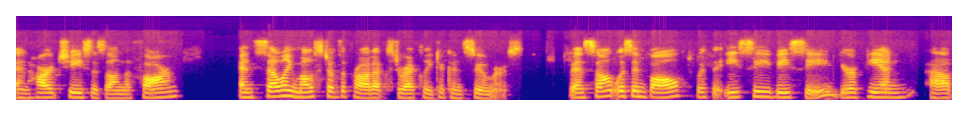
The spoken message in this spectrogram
and hard cheeses on the farm, and selling most of the products directly to consumers. Vincent was involved with the ECVC, European uh,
